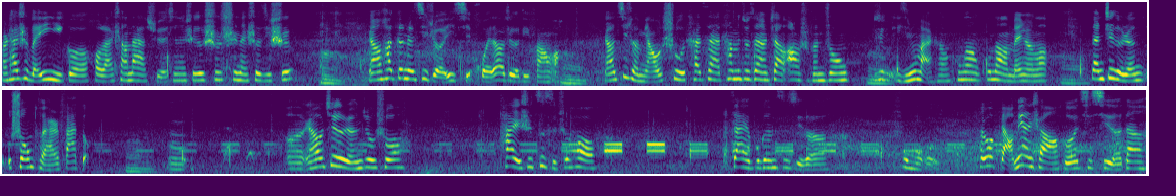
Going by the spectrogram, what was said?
而他是唯一一个后来上大学，现在是一个室室内设计师。嗯，然后他跟着记者一起回到这个地方了。嗯，然后记者描述他在他们就在那站了二十分钟，就已经晚上空荡空荡的没人了。嗯，但这个人双腿还是发抖。嗯嗯，呃，然后这个人就说，他也是自此之后再也不跟自己的父母。他说表面上和和气气的，但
